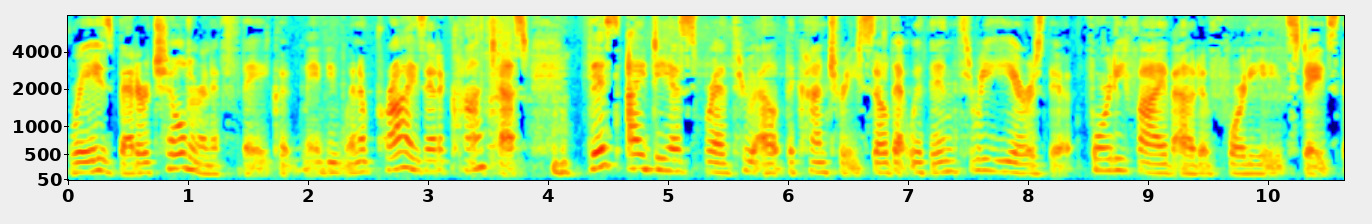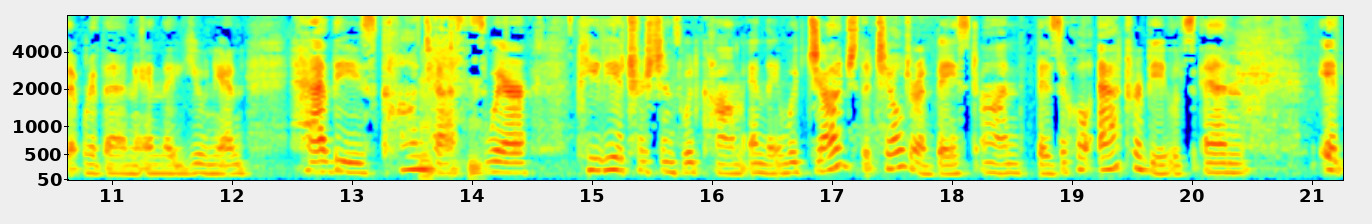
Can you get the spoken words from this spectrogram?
raise better children if they could maybe win a prize at a contest. this idea spread throughout the country so that within three years, the 45 out of 48 states that were then in the Union had these contests where pediatricians would come and they would judge the children based on physical attributes. And it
